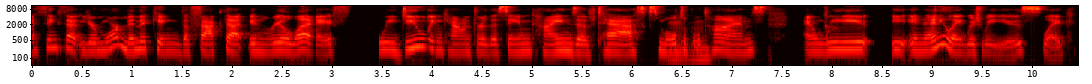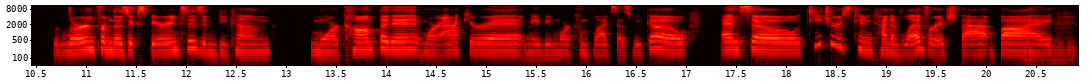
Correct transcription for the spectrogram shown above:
I think that you're more mimicking the fact that in real life we do encounter the same kinds of tasks multiple Mhm. times, and we in any language we use, like learn from those experiences and become more confident, more accurate, maybe more complex as we go. And so teachers can kind of leverage that by Mhm.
